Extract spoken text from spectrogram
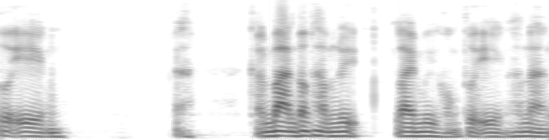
ตัวเองการบ้านต้องทำด้วยลายมือของตัวเองเท่านั้น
